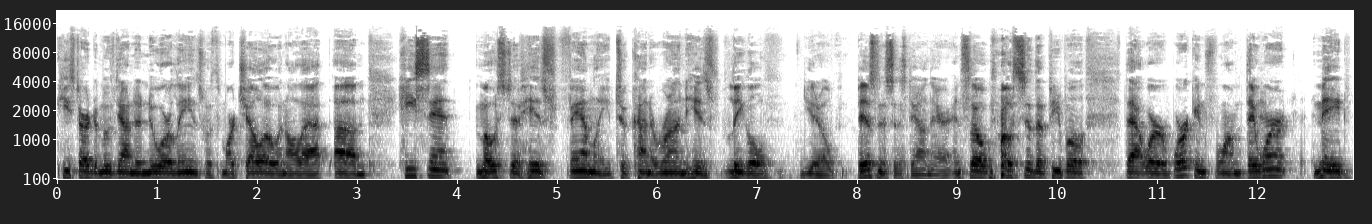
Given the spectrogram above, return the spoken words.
he started to move down to New Orleans with Marcello and all that. Um, he sent most of his family to kind of run his legal, you know, businesses down there, and so most of the people that were working for him, they weren't made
